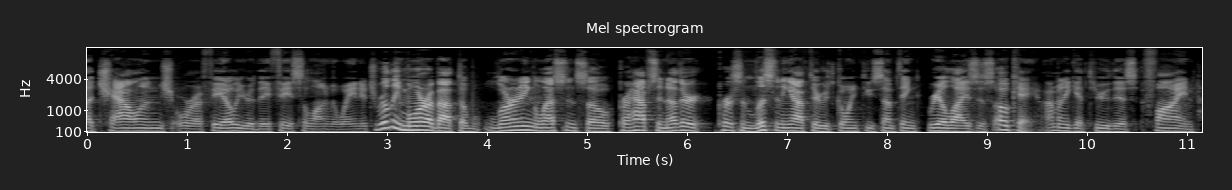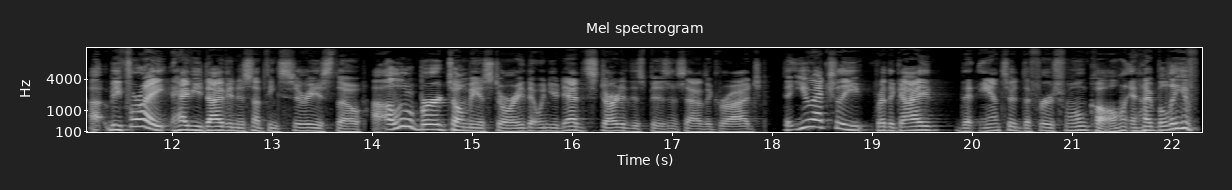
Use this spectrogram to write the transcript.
a challenge or a failure they face along the way. And it's really more about the learning lesson. So perhaps another person listening out there who's going through something realizes, okay, I'm going to get through this fine. Uh, before I have you dive into something serious, though, a a little bird told me a story that when your dad started this business out of the garage, that you actually were the guy that answered the first phone call. And I believe,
